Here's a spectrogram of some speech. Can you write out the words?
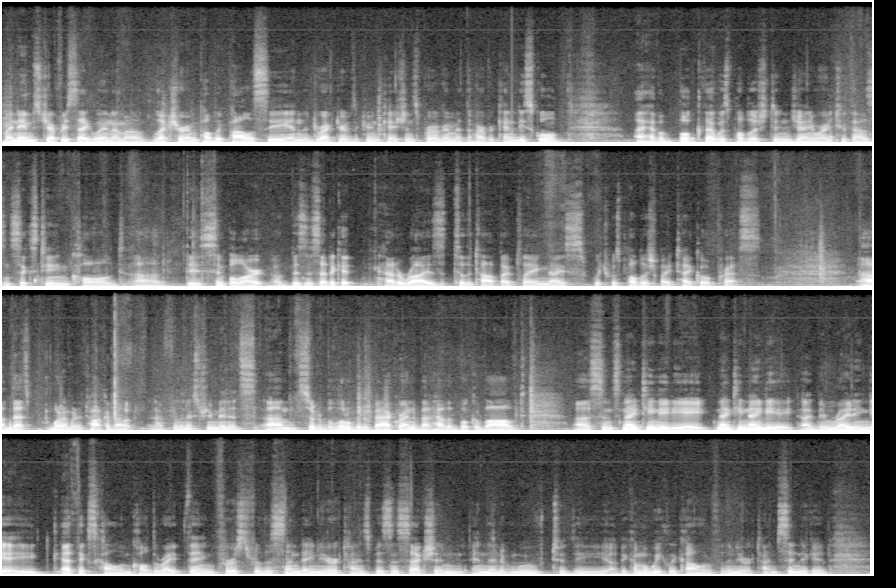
My name is Jeffrey Seglin. I'm a lecturer in public policy and the director of the communications program at the Harvard Kennedy School. I have a book that was published in January 2016 called uh, The Simple Art of Business Etiquette How to Rise to the Top by Playing Nice, which was published by Tycho Press. Um, that's what I'm going to talk about uh, for the next few minutes. Um, sort of a little bit of background about how the book evolved. Uh, since 1988, 1998, I've been writing a ethics column called The Right Thing, first for the Sunday New York Times business section, and then it moved to the uh, become a weekly column for the New York Times Syndicate,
